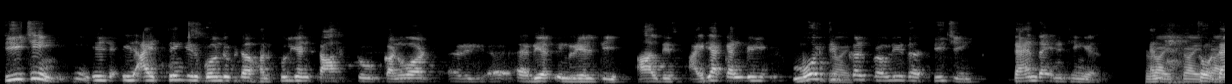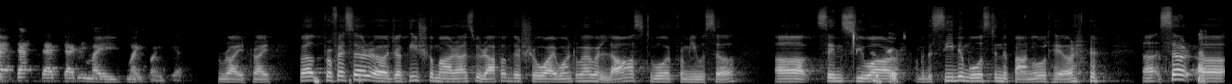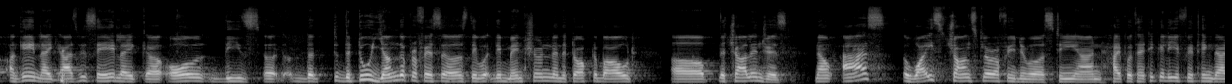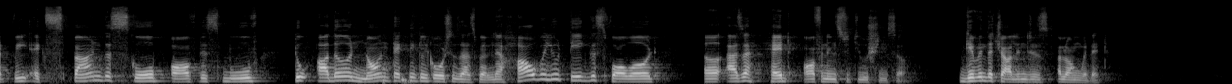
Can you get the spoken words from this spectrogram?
teaching is, is, I think is going to be the Herculean task to convert uh, uh, real in reality. All this idea can be more difficult right. probably the teaching than the anything else. And right, right. So right. that that that that is my my point. Yeah. Right, right. Well, Professor uh, Jagdish Kumar, as we wrap up the show, I want to have a last word from you, sir. Uh, since you are the senior most in the panel here, uh, sir, uh, again, like as we say, like uh, all these, uh, the, the two younger professors, they, were, they mentioned and they talked about the challenges. Now, as a vice chancellor of a university, and hypothetically, if you think that we expand the scope of this move to other non-technical courses as well, now how will you take this forward? uh, as a head of an institution, sir, given the challenges along with it?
